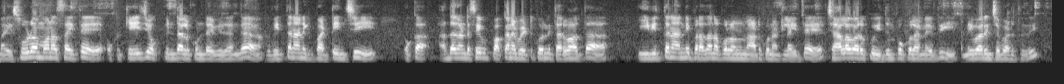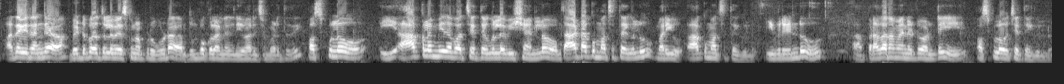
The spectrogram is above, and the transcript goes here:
మరి సూడోమోనస్ అయితే ఒక కేజీ ఒక క్వింటాల్కు ఉండే విధంగా విత్తనానికి పట్టించి ఒక అర్ధగంట సేపు పక్కన పెట్టుకొని తర్వాత ఈ విత్తనాన్ని ప్రధాన పొలంలో నాటుకున్నట్లయితే చాలా వరకు ఈ దుంపకులు అనేది నివారించబడుతుంది. అదే విధంగా బెడ్ పద్ధతిలో వేసుకున్నప్పుడు కూడా దుంపకులు అనేది నివారించబడుతుంది. పసుపులో ఈ ఆకుల మీద వచ్చే తెగుళ్ళ విషయంలో తాటాకు మచ్చ తెగులు మరియు ఆకుమచ్చ తెగులు ఇవి రెండు ప్రధానమైనటువంటి పసుపులో వచ్చే తెగుళ్ళు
